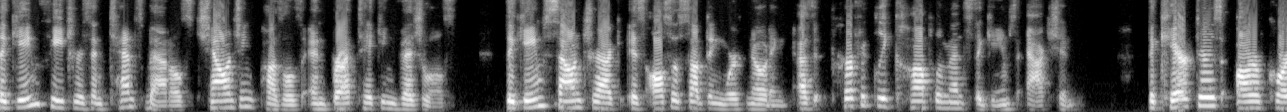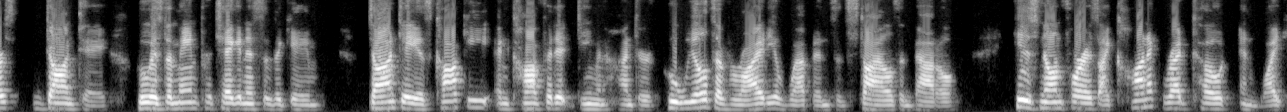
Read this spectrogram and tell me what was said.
The game features intense battles, challenging puzzles, and breathtaking visuals. The game's soundtrack is also something worth noting, as it perfectly complements the game's action. The characters are, of course, Dante, who is the main protagonist of the game. Dante is cocky and confident demon hunter who wields a variety of weapons and styles in battle. He is known for his iconic red coat and white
